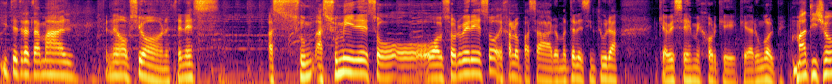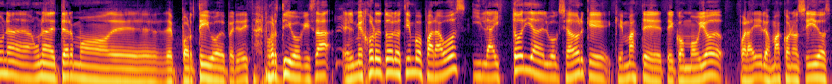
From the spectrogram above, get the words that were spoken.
y te trata mal, tenés opciones, tenés asum- asumir eso o, o absorber eso, dejarlo pasar o meterle cintura, que a veces es mejor que, que dar un golpe. Mati, yo una, una de termo de, deportivo, de periodista deportivo, quizá, el mejor de todos los tiempos para vos y la historia del boxeador que, que más te, te conmovió, por ahí los más conocidos,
